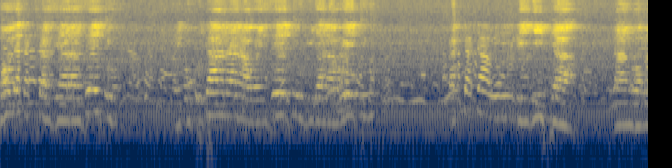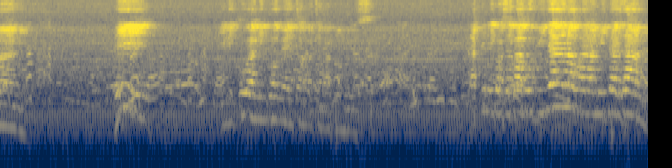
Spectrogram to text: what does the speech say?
moja katika ziara zetu ni kukutana na wenzetu vijana wetu katika tawi hili jipya la Ngomani. Hii ilikuwa ni ngome ya Chama cha Mapinduzi, lakini kwa sababu vijana wana mitazamo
